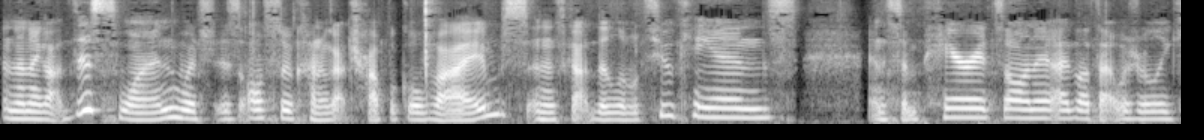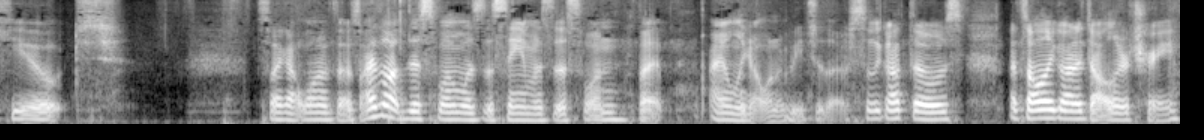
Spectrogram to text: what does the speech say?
And then I got this one, which is also kind of got tropical vibes. And it's got the little toucans and some parrots on it. I thought that was really cute. So I got one of those. I thought this one was the same as this one, but I only got one of each of those. So I got those. That's all I got at Dollar Tree.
